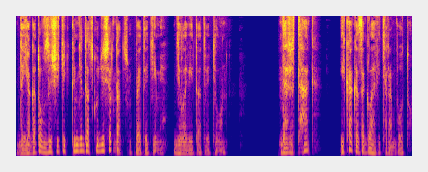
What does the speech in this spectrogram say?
«Да я готов защитить кандидатскую диссертацию по этой теме», — деловито ответил он. «Даже так? И как озаглавить работу?»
